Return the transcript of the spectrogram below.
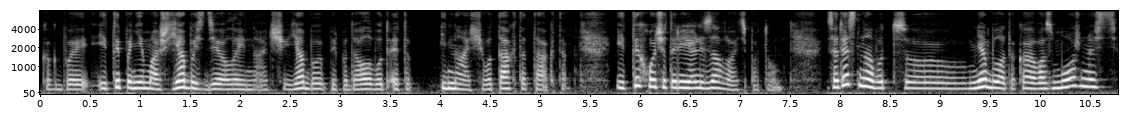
как бы, и ты понимаешь, я бы сделала иначе, я бы преподавала вот это иначе, вот так-то, так-то. И ты хочешь это реализовать потом. Соответственно, вот э, у меня была такая возможность,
